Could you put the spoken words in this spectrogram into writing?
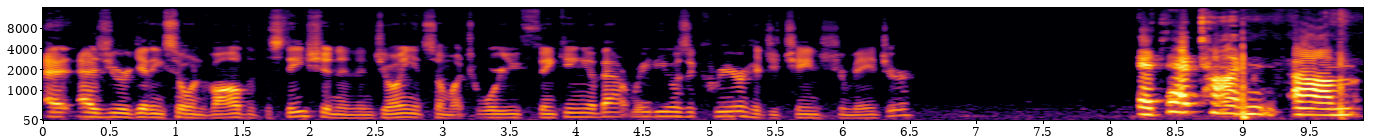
as you were getting so involved at the station and enjoying it so much, were you thinking about radio as a career? Had you changed your major? At that time, um,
